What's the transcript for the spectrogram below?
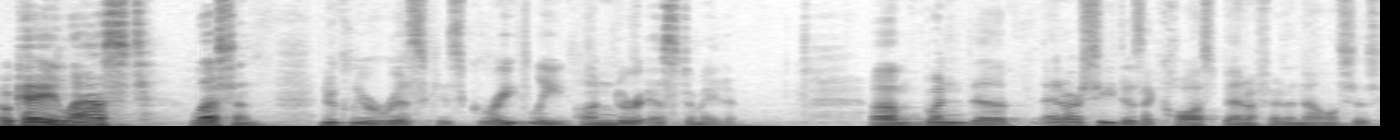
Okay, last lesson. Nuclear risk is greatly underestimated. Um, when the NRC does a cost benefit analysis,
